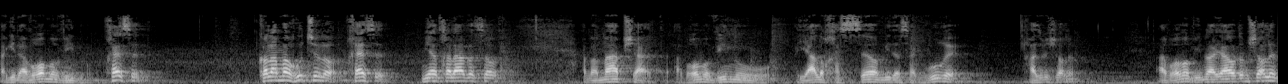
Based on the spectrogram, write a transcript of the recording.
נגיד אברום אבינו, חסד. כל המהות שלו, חסד, מההתחלה עד הסוף. אבל מה הפשט? אברום אבינו, היה לו חסר מידס הגבורה? חס ושלום. אברום אבינו היה אדם שלם,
